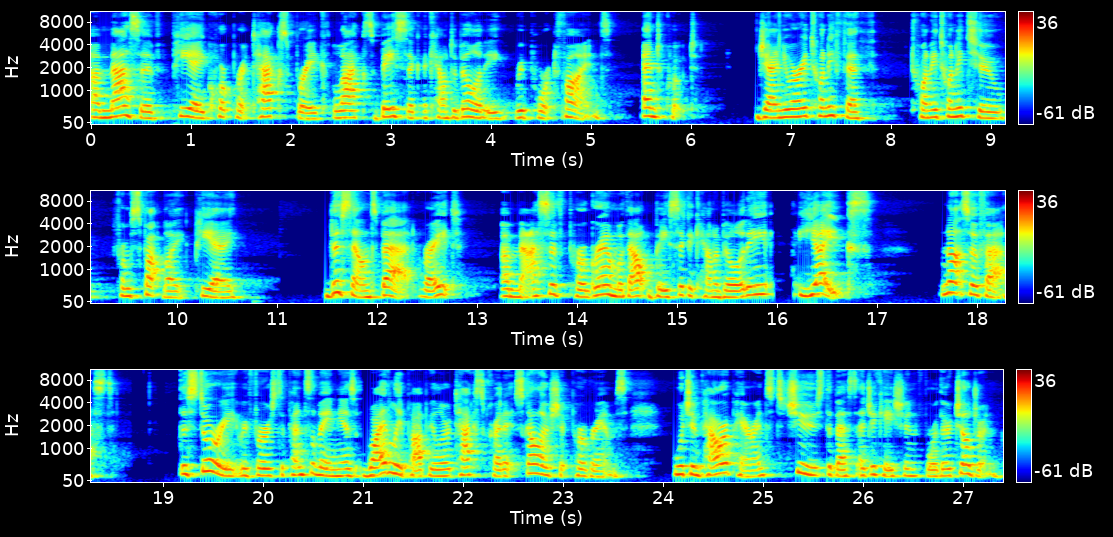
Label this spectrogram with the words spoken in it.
a massive PA corporate tax break lacks basic accountability, report finds. End quote. January 25th, 2022, from Spotlight, PA. This sounds bad, right? A massive program without basic accountability? Yikes! Not so fast. The story refers to Pennsylvania's widely popular tax credit scholarship programs, which empower parents to choose the best education for their children.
